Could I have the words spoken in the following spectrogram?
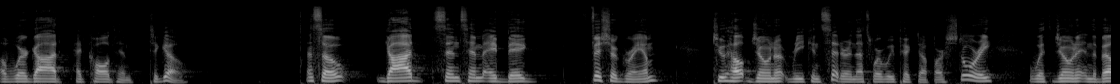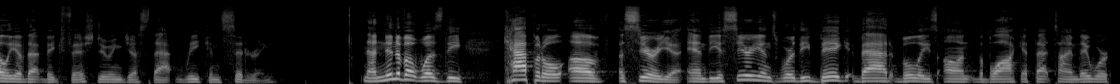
of where God had called him to go. And so God sends him a big fishogram to help Jonah reconsider. And that's where we picked up our story with Jonah in the belly of that big fish doing just that, reconsidering. Now, Nineveh was the capital of Assyria, and the Assyrians were the big bad bullies on the block at that time. They were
